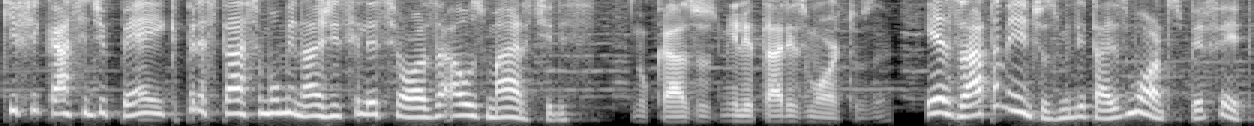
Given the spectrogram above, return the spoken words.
que ficasse de pé e que prestasse uma homenagem silenciosa aos mártires. No caso, os militares mortos, né? Exatamente, os militares mortos, perfeito.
